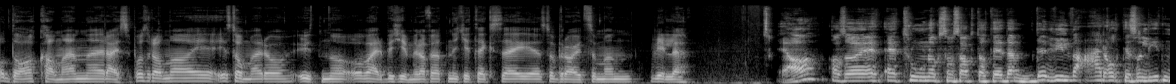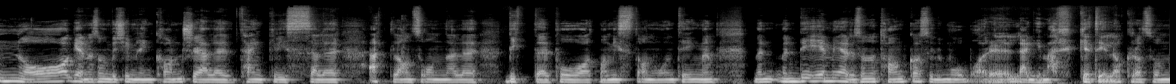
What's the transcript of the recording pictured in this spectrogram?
Og da kan en reise på stranda i, i sommer og uten å, å være bekymra for at en ikke tar seg så bra ut som en ville. Ja, altså jeg, jeg, tror nok som sagt at det, det, det vil være alltid sånn liten nagende sånn bekymring, kanskje, eller tenk hvis, eller et eller annet sånn, eller bitter på at man mista noen ting. Men, men, men, det er mer sånne tanker som du må bare legge merke til, akkurat som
